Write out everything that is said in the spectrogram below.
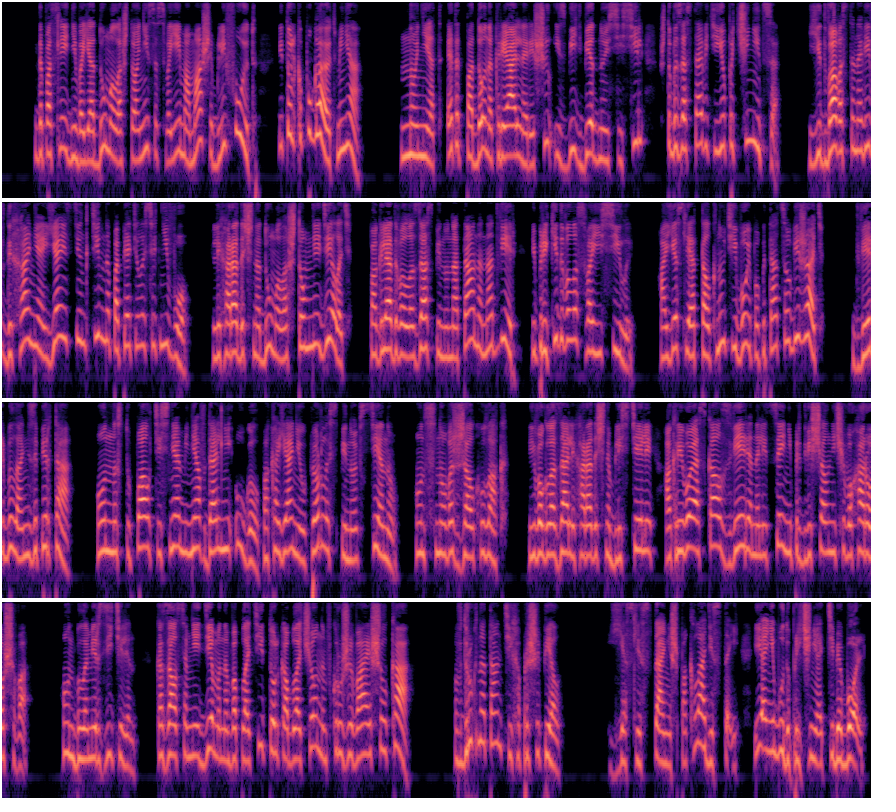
До последнего я думала, что они со своей мамашей блефуют, и только пугают меня. Но нет, этот подонок реально решил избить бедную Сесиль, чтобы заставить ее подчиниться. Едва восстановив дыхание, я инстинктивно попятилась от него. Лихорадочно думала, что мне делать. Поглядывала за спину Натана на дверь и прикидывала свои силы. А если оттолкнуть его и попытаться убежать? Дверь была не заперта. Он наступал, тесня меня в дальний угол, пока я не уперлась спиной в стену. Он снова сжал кулак. Его глаза лихорадочно блестели, а кривой оскал зверя на лице не предвещал ничего хорошего. Он был омерзителен, казался мне демоном во плоти, только облаченным в кружева и шелка. Вдруг Натан тихо прошипел. «Если станешь покладистой, я не буду причинять тебе боль!»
